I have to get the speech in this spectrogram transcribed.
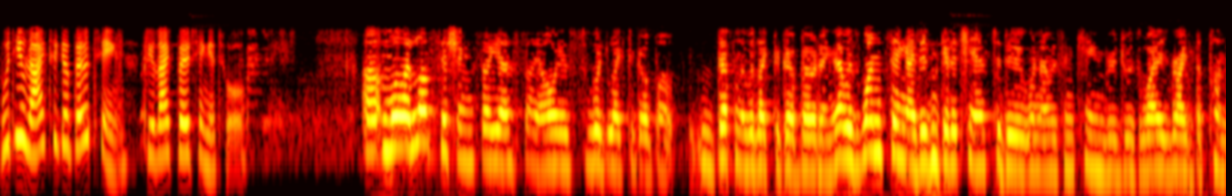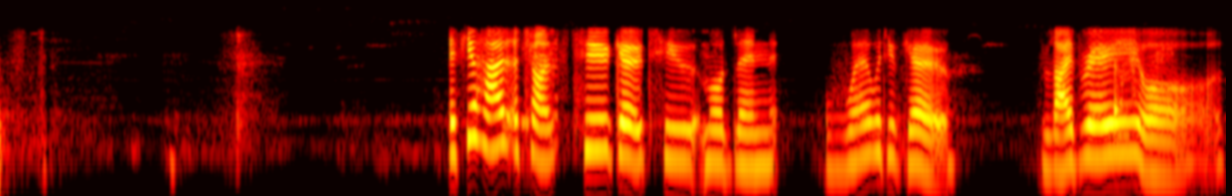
would you like to go boating? Do you like boating at all? Uh, well, I love fishing, so yes, I always would like to go boat. Definitely would like to go boating. That was one thing I didn't get a chance to do when I was in Cambridge was why ride the punts. If you had a chance to go to Magdalen, where would you go? Library or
